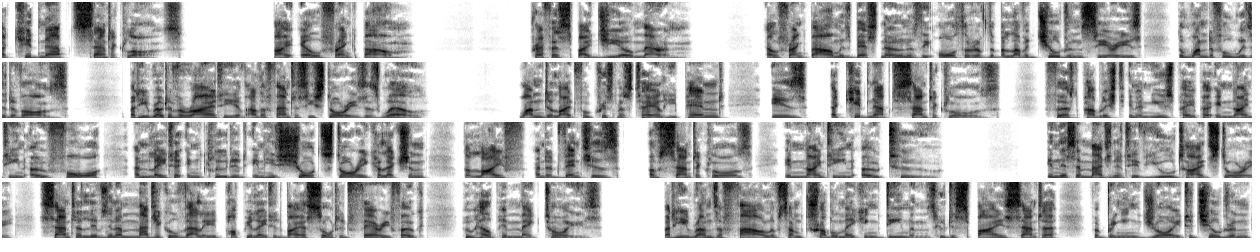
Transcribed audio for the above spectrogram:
A Kidnapped Santa Claus by L. Frank Baum. Preface by Gio Marron. L. Frank Baum is best known as the author of the beloved children's series The Wonderful Wizard of Oz, but he wrote a variety of other fantasy stories as well. One delightful Christmas tale he penned is A Kidnapped Santa Claus, first published in a newspaper in 1904 and later included in his short story collection The Life and Adventures of Santa Claus in 1902. In this imaginative Yuletide story, Santa lives in a magical valley populated by assorted fairy folk who help him make toys. But he runs afoul of some trouble-making demons who despise Santa for bringing joy to children,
